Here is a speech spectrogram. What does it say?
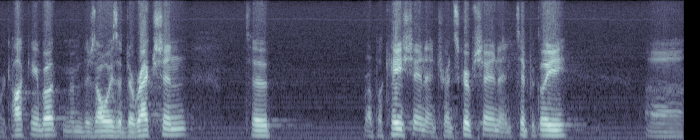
we're talking about. Remember, there's always a direction to replication and transcription, and typically uh,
